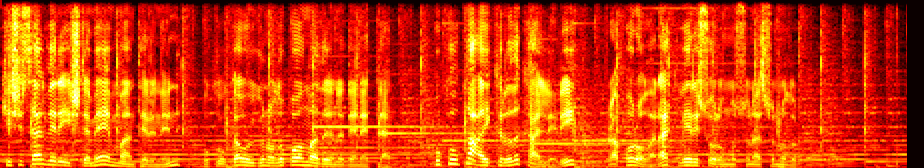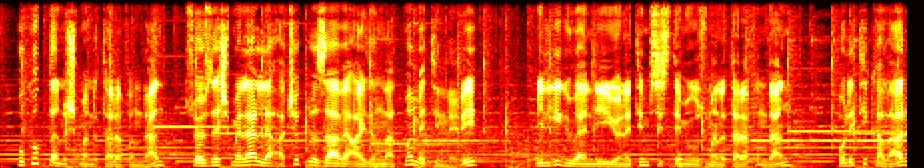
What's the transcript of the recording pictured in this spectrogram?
kişisel veri işleme envanterinin hukuka uygun olup olmadığını denetler. Hukuka aykırılık halleri rapor olarak veri sorumlusuna sunulur. Hukuk danışmanı tarafından sözleşmelerle açık rıza ve aydınlatma metinleri, Bilgi Güvenliği Yönetim Sistemi uzmanı tarafından politikalar,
